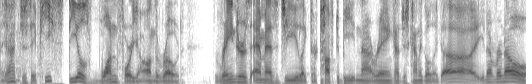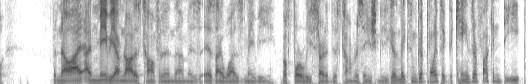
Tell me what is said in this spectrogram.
yeah, just if he steals one for you on the road, the Rangers, MSG, like they're tough to beat in that rank. I just kind of go like, uh, you never know. But no, I, I maybe I'm not as confident in them as as I was maybe before we started this conversation because you guys make some good points. Like the Canes are fucking deep,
